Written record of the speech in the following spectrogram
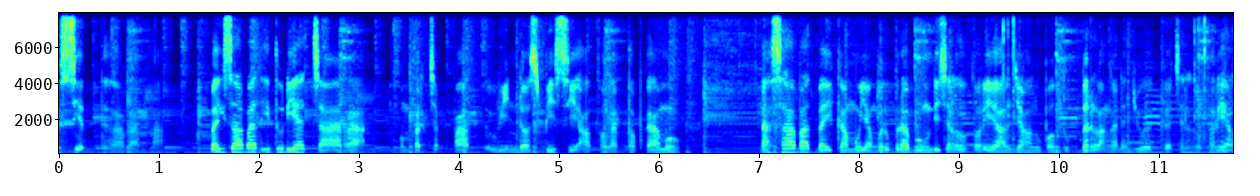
kesit sahabat. Mantap. Bagi sahabat itu dia cara mempercepat Windows PC atau laptop kamu Nah sahabat, baik kamu yang baru bergabung di channel tutorial, jangan lupa untuk berlangganan juga ke channel tutorial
